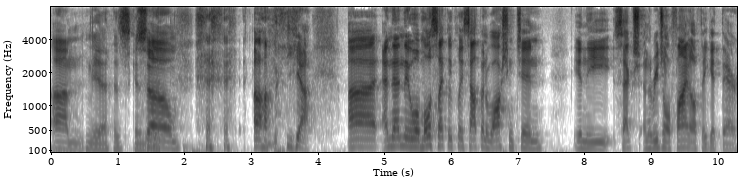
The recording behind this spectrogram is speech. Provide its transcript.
Um, yeah, this is gonna so. um, yeah, uh, and then they will most likely play South Bend, Washington in the section in the regional final if they get there.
